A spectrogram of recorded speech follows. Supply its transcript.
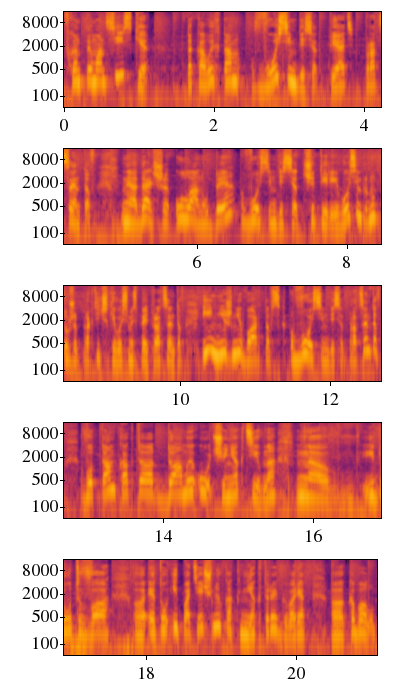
в Ханты-Мансийске, таковых там 85%. Э, дальше Улан-Удэ 84,8%, ну тоже практически 85%. И Нижневартовск 80%. Вот там как-то дамы очень активно э, идут в э, эту ипотечную, как некоторые говорят, кабалу.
